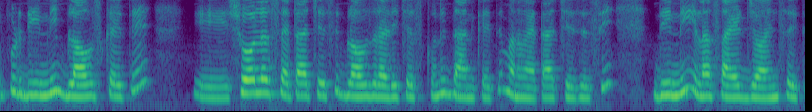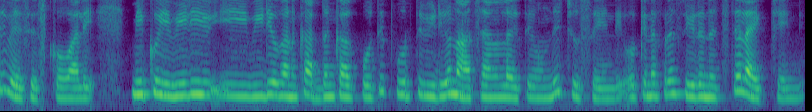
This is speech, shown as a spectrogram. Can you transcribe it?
ఇప్పుడు దీన్ని బ్లౌజ్కి అయితే ఈ షోల్డర్స్ అటాచ్ చేసి బ్లౌజ్ రెడీ చేసుకొని దానికైతే మనం అటాచ్ చేసేసి దీన్ని ఇలా సైడ్ జాయింట్స్ అయితే వేసేసుకోవాలి. మీకు ఈ వీడియో ఈ వీడియో కనుక అర్థం కాకపోతే పూర్తి వీడియో నా ఛానల్ అయితే ఉంది. చూసేయండి. ఓకేనా ఫ్రెండ్స్? వీడియో నచ్చితే లైక్ చేయండి.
